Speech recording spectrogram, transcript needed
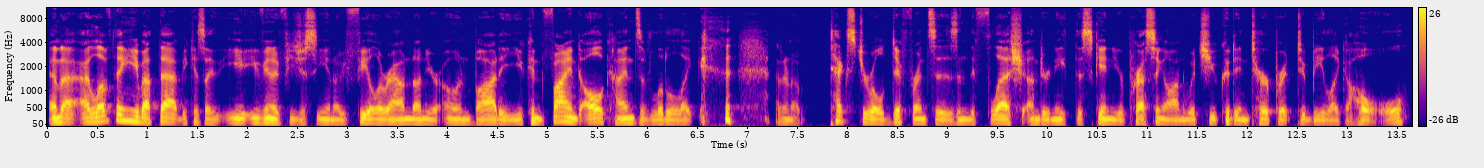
And I, I, love thinking about that because I, even if you just you know feel around on your own body, you can find all kinds of little like I don't know textural differences in the flesh underneath the skin you're pressing on, which you could interpret to be like a hole.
